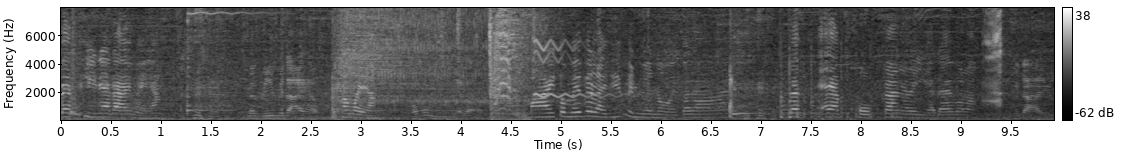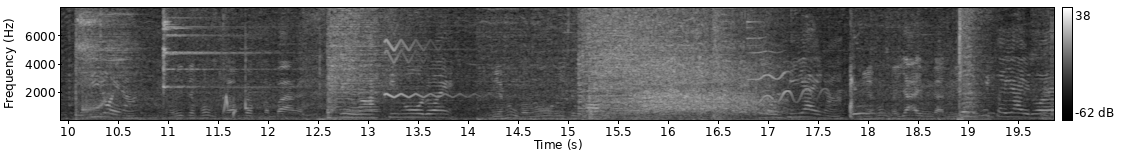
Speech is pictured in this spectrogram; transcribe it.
แบบพี่เนี่ยได้ไหมอะ แบบนี้ไม่ได้ครับทำไมอะเพราะผมมีเมียแล้วไม่ก็ไม่เป็นไรพี่เป็นเมียน้อยก็ได้ แบบแอบคบกันอะไรอย่างเงี้ยได้ปะล่ะไม่ได้พี่รวยนะเฮ้ยแต่ผมชอบแบบลำบากอะจริงนะพี่โง่ด้วยเมียผมก็โง่พี่ช่วยนมพี่ใหญ่นะเมียผมก็ย่ายเหมือนกันนพี่มพี่ก็ใหญ่ด้วย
